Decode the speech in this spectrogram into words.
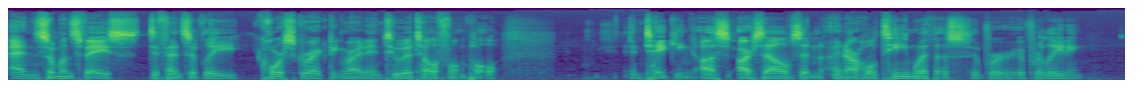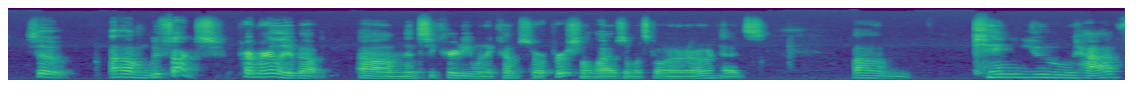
in someone's face defensively course correcting right into a telephone pole and taking us ourselves and, and our whole team with us if we're if we're leading So um, we've talked primarily about um, insecurity when it comes to our personal lives and what's going on in our own heads. Um, can you have?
